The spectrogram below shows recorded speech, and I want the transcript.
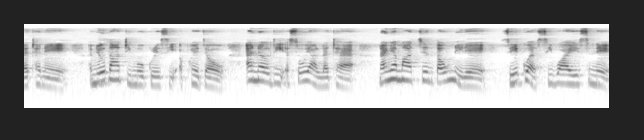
လက်ထက်နဲ့အမျိုးသားဒီမိုကရေစီအဖွဲ့ချုပ် NLD အစိုးရလက်ထက်နိုင်ငံမှာကျင့်သုံးနေတဲ့ဈေးကွက်စီးပွားရေးစနစ်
